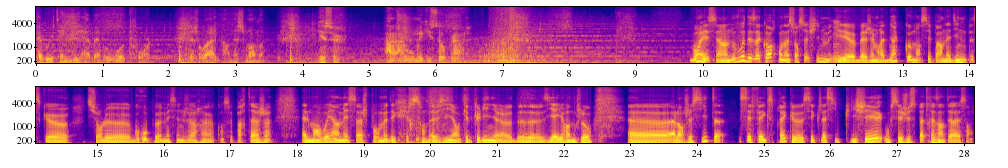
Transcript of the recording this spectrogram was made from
Everything we have ever worked for is riding on this moment. Yes, sir. I, I will make you so proud. Bon, et c'est un nouveau désaccord qu'on a sur ce film. Et euh, bah, j'aimerais bien commencer par Nadine, parce que sur le groupe Messenger euh, qu'on se partage, elle m'a envoyé un message pour me décrire son avis en quelques lignes euh, de The Iron Claw. Euh, alors, je cite. C'est fait exprès que c'est classique cliché ou c'est juste pas très intéressant?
